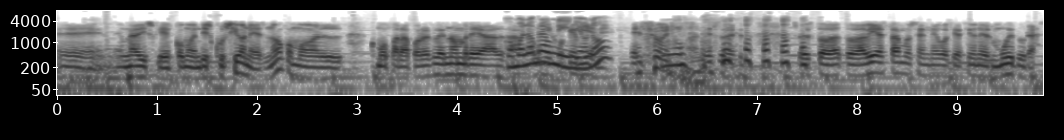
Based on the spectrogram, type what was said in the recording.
eh, en una dis- como en discusiones, ¿no? Como el como para ponerle nombre al Como el nombre a un niño, ¿no? Eso es, eso es. Eso es, toda- todavía estamos en negociaciones muy duras.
